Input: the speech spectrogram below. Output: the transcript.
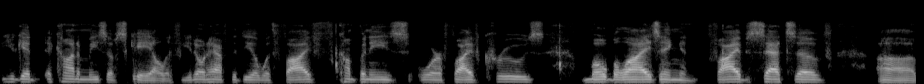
you get economies of scale. If you don't have to deal with five companies or five crews mobilizing and five sets of uh,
